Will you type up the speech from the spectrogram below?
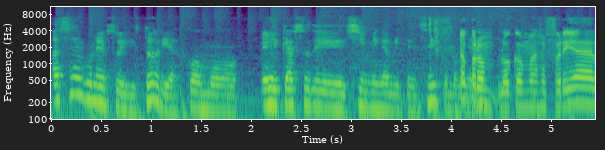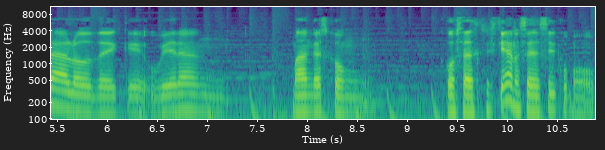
hacer alguna de sus historias, como es el caso de Shin Megami Tensei, como No, pero dije. lo que me refería era a lo de que hubieran mangas con cosas cristianas, es decir, como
